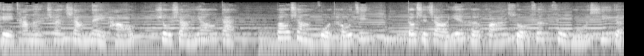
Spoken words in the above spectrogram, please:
给他们穿上内袍，束上腰带，包上裹头巾，都是照耶和华所吩咐摩西的。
